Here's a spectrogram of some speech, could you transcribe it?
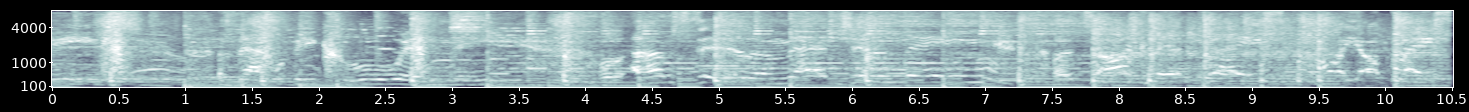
weeks. That would be cool with me. Well, I'm still imagining a dark lit place, or your place,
